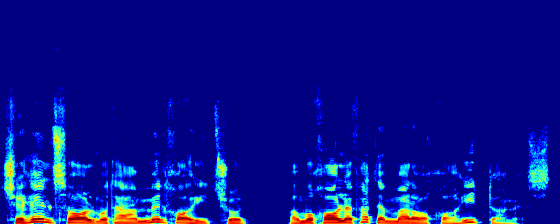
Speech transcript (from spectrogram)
چهل سال متحمل خواهید شد و مخالفت مرا خواهید دانست.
